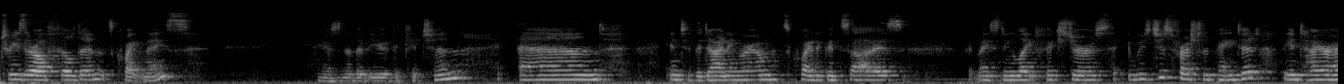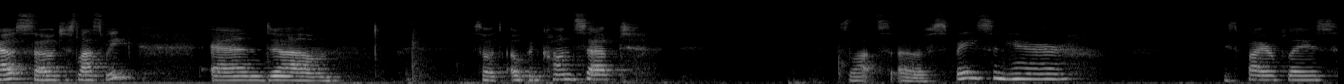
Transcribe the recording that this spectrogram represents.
trees are all filled in, it's quite nice. Here's another view of the kitchen and into the dining room. It's quite a good size. Got nice new light fixtures. It was just freshly painted, the entire house, so just last week. And um, so it's open concept. There's lots of space in here. Nice fireplace,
